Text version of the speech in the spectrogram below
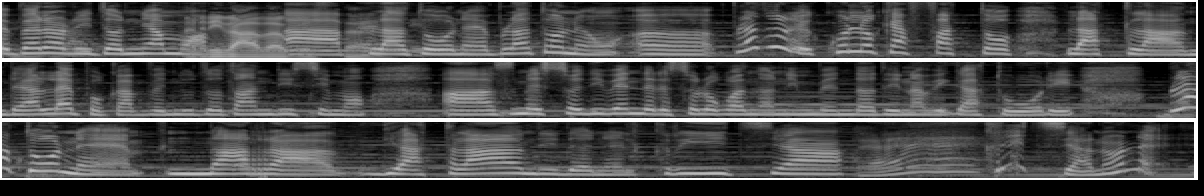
Ah. però ritorniamo a Arrivava a. Platone. Platone, è un- eh, Platone è quello che ha fatto l'Atlante. All'epoca ha venduto tantissimo, ha smesso di vendere solo quando hanno inventato i navigatori. Platone narra di Atlantide nel Crizia. Eh? Crizia non è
